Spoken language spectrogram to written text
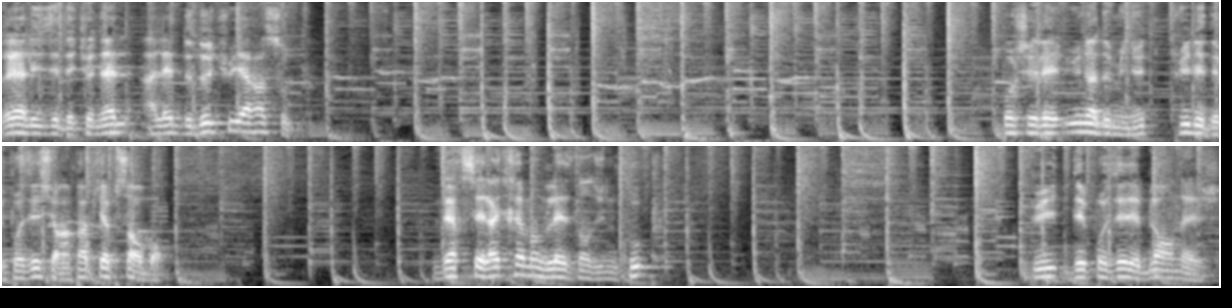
Réalisez des quenelles à l'aide de 2 cuillères à soupe. Pochez-les une à deux minutes, puis les déposez sur un papier absorbant. Versez la crème anglaise dans une coupe, puis déposez les blancs en neige.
